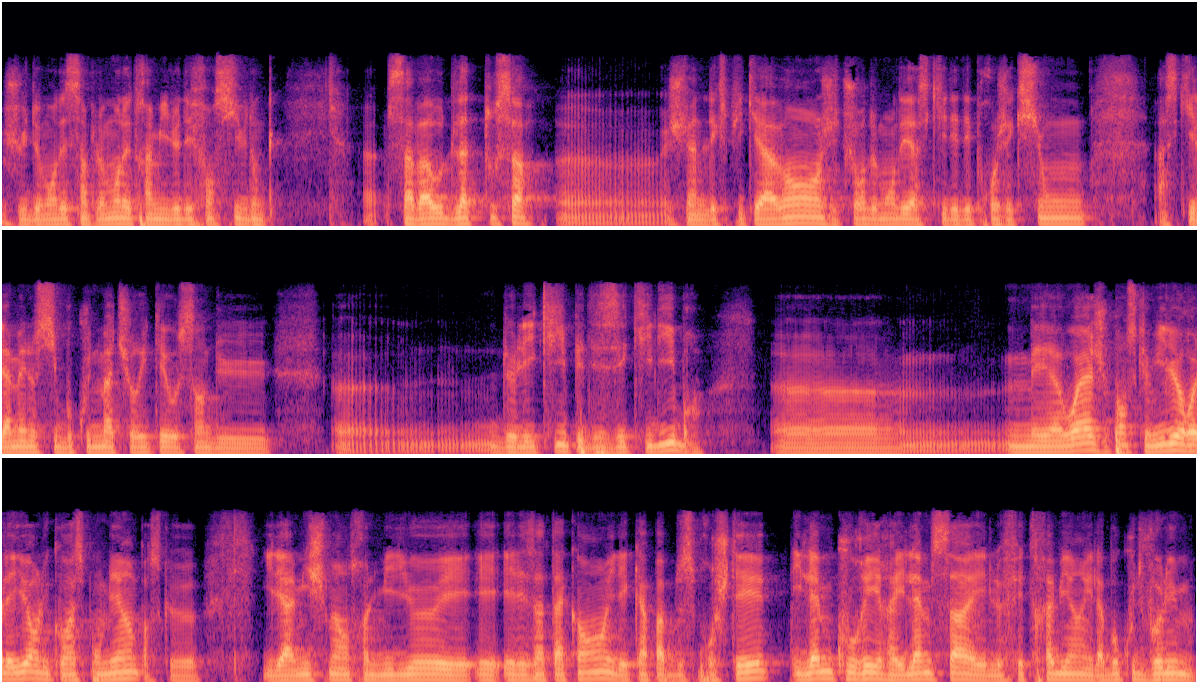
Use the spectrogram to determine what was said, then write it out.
je lui demandais simplement d'être un milieu défensif. Donc euh, ça va au-delà de tout ça. Euh, je viens de l'expliquer avant. J'ai toujours demandé à ce qu'il ait des projections, à ce qu'il amène aussi beaucoup de maturité au sein du euh, de l'équipe et des équilibres. Euh, mais ouais, je pense que milieu relayeur lui correspond bien parce que il est à mi-chemin entre le milieu et, les attaquants. Il est capable de se projeter. Il aime courir et il aime ça et il le fait très bien. Il a beaucoup de volume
